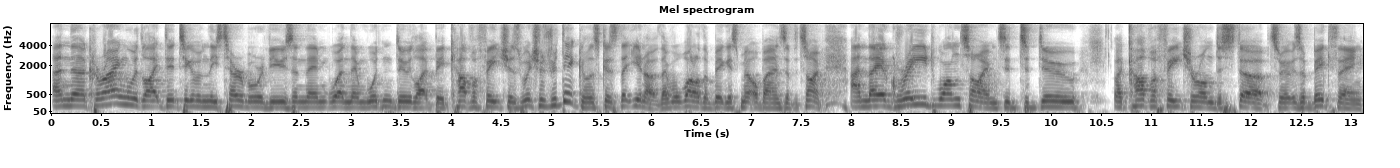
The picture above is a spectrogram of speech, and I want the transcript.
and uh, Kerrang would like did to give them these terrible reviews, and then when then wouldn't do like big cover features, which was ridiculous because they you know they were one of the biggest metal bands of the time, and they agreed one time to to do a cover feature on Disturbed, so it was a big thing,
